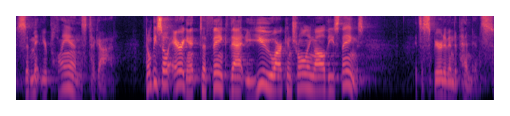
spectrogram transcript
submit your plans to God. Don't be so arrogant to think that you are controlling all these things. It's a spirit of independence.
